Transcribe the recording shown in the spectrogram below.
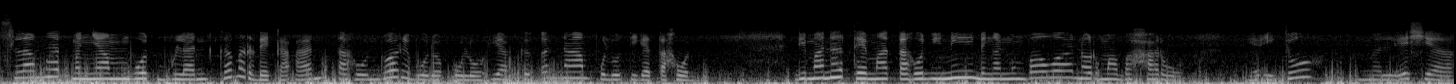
selamat menyambut bulan kemerdekaan tahun 2020 yang ke-63 tahun di mana tema tahun ini dengan membawa norma baharu iaitu Malaysia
